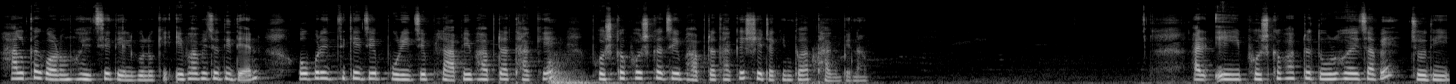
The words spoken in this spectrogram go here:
হালকা গরম হয়েছে তেলগুলোকে, এভাবে যদি দেন, ওপরের দিকে যে পুরীর যে ফ্লাপি ভাবটা থাকে, ফোসকা ফোসকা যে ভাবটা থাকে, সেটা কিন্তু আর থাকবে না। আর এই ফোসকা ভাবটা দূর হয়ে যাবে যদি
